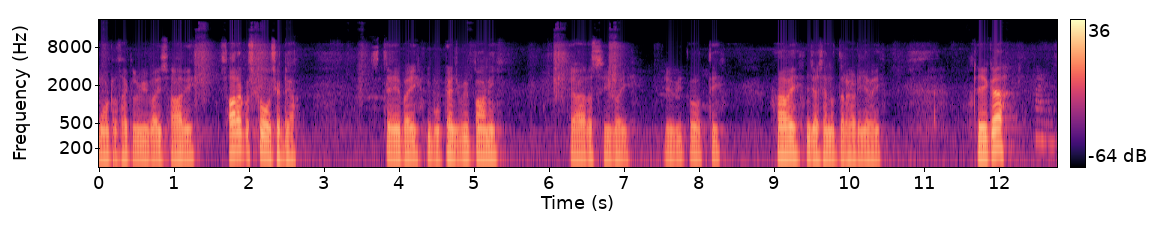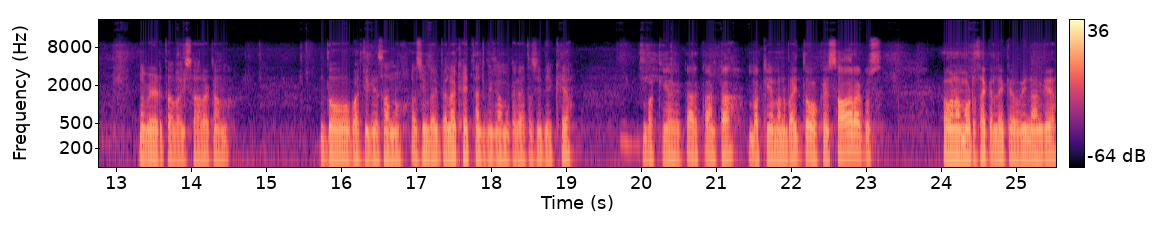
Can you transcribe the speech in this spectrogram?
ਮੋਟਰਸਾਈਕਲ ਵੀ ਬਾਈ ਸਾਰੀ ਸਾਰਾ ਕੁਝ ਧੋ ਛੱਡਿਆ। ਤੇ ਬਾਈ ਬੂਟਿਆਂ 'ਚ ਵੀ ਪਾਣੀ ਤੇ ਆਹ ਰੱਸੀ ਬਾਈ ਇਹ ਵੀ ਧੋਤੀ। ਹਾਂ ਬਾਈ ਜਸ਼ਨ ਉੱਧਰ ਖੜੀ ਹੈ ਬਾਈ। ਠੀਕ ਆ? ਨਵੇੜਤਾ ਬਾਈ ਸਾਰਾ ਕੰਮ। ਦੋ ਵੱਜ ਗਏ ਸਾਨੂੰ। ਅਸੀਂ ਬਾਈ ਪਹਿਲਾਂ ਖੇਤਾਂ 'ਚ ਵੀ ਕੰਮ ਕਰਿਆ ਤੁਸੀਂ ਦੇਖਿਆ। ਬਾਕੀ ਆ ਕੇ ਘਰ ਘੰਟਾ ਬਾਕੀ ਅਮਨ ਬਾਈ ਧੋ ਕੇ ਸਾਰਾ ਕੁਝ ਆਪਣਾ ਮੋਟਰਸਾਈਕਲ ਲੈ ਕੇ ਉਹ ਵੀ ਲੰਘ ਗਿਆ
